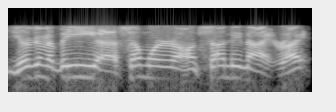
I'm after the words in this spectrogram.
you're going to be uh, somewhere on Sunday night, right?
